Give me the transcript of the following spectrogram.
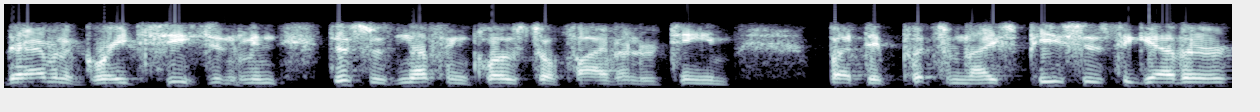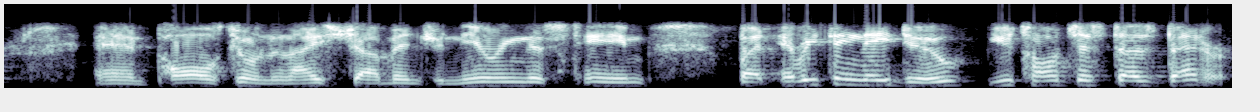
They're having a great season. I mean, this was nothing close to a 500 team, but they put some nice pieces together, and Paul's doing a nice job engineering this team. But everything they do, Utah just does better.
